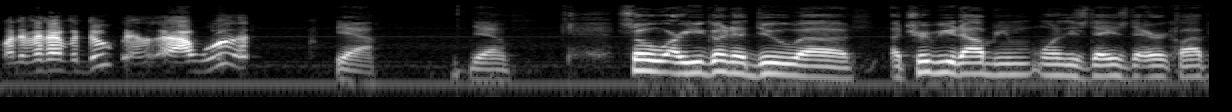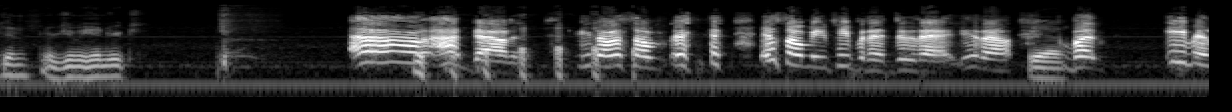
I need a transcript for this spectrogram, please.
But if it ever do, I would. Yeah, yeah. So, are you going to do uh, a tribute album one of these days to Eric Clapton or Jimi Hendrix? Uh, I doubt it. You know, it's so it's so many people that do that. You know, Yeah, but even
